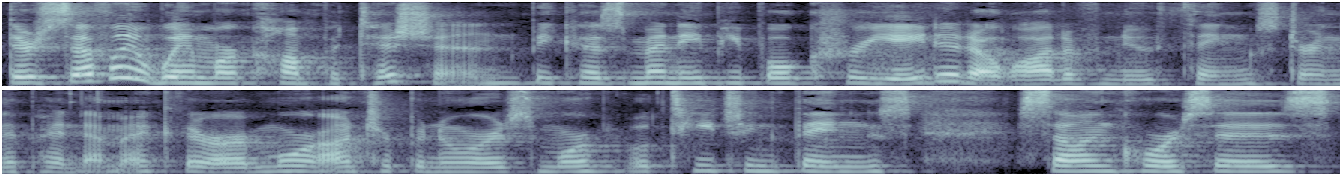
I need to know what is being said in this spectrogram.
There's definitely way more competition because many people created a lot of new things during the pandemic. There are more entrepreneurs, more people teaching things, selling courses.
